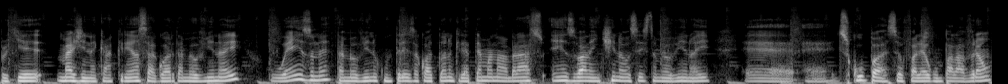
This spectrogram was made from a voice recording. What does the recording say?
Porque imagina que a criança agora tá me ouvindo aí, o Enzo, né, tá me ouvindo com 3 a 4 anos, queria até mandar um abraço. Enzo, Valentina, vocês estão me ouvindo aí. É, é, desculpa se eu falei algum palavrão,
